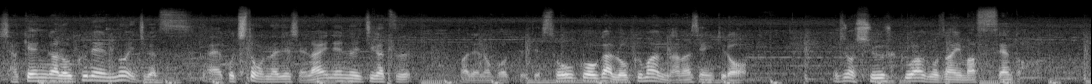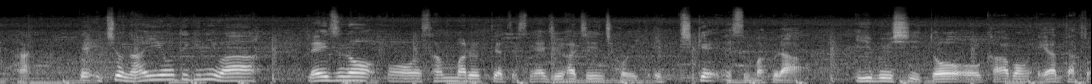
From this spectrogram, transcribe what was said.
車検が6年の1月、えー、こっちと同じですね。来年の1月まで残ってて走行が6万7000キロ。もちろん修復はございませんと、はい、で一応内容的にはレイズの30ってやつですね。18インチホイール HKS マフラー。EVC とカーボンエアダクト、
